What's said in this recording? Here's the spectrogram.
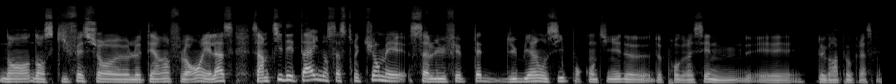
dans, dans ce qu'il fait sur euh, le terrain, Florent. Et là, c'est un petit détail dans sa structure, mais ça lui fait peut-être du bien aussi pour continuer de, de progresser et de- grimper au classement.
